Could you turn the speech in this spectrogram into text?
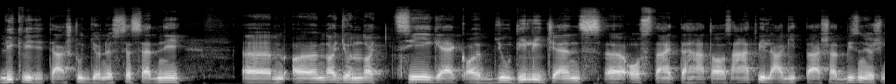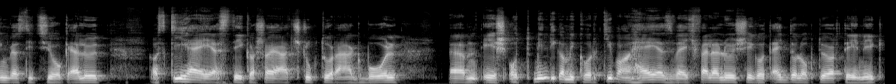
likviditást tudjon összeszedni. Nagyon nagy cégek a due diligence osztály, tehát az átvilágítását bizonyos investíciók előtt azt kihelyezték a saját struktúrákból, és ott mindig, amikor ki van helyezve egy felelősség, ott egy dolog történik,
